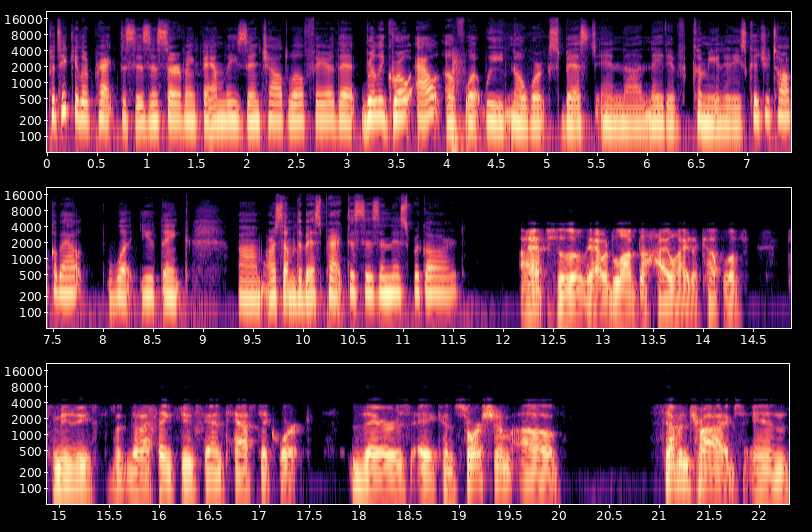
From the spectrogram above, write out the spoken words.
particular practices in serving families and child welfare that really grow out of what we know works best in uh, Native communities. Could you talk about what you think um, are some of the best practices in this regard? Absolutely. I would love to highlight a couple of communities that I think do fantastic work. There's a consortium of seven tribes in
